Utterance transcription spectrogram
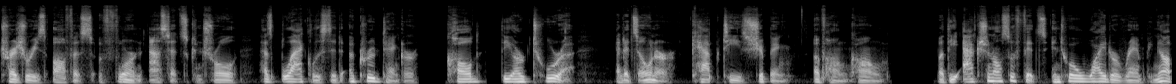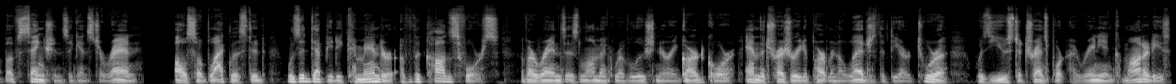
Treasury's Office of Foreign Assets Control has blacklisted a crude tanker called the Artura and its owner, Captees Shipping of Hong Kong. But the action also fits into a wider ramping up of sanctions against Iran. Also blacklisted was a deputy commander of the Quds Force of Iran's Islamic Revolutionary Guard Corps, and the Treasury Department alleged that the Artura was used to transport Iranian commodities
